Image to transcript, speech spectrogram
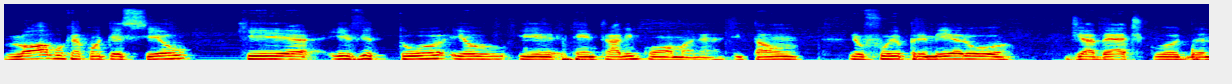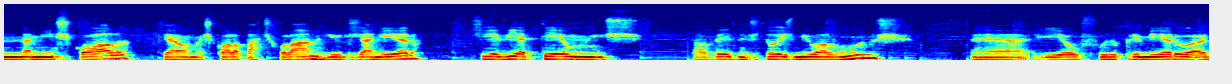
logo que aconteceu que evitou eu ter entrado em coma, né? Então, eu fui o primeiro diabético na minha escola, que é uma escola particular no Rio de Janeiro. Devia ter uns, talvez uns 2 mil alunos, é, e eu fui o primeiro a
